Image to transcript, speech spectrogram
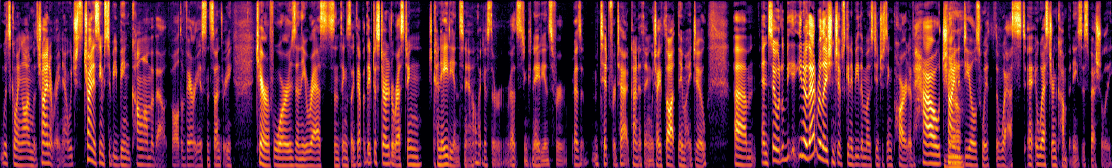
what's going on with China right now, which China seems to be being calm about all the various and sundry tariff wars and the arrests and things like that. But they've just started arresting Canadians now. I guess they're arresting Canadians for as a tit for tat kind of thing, which I thought they might do. Um, and so it'll be, you know, that relationship's going to be the most interesting part of how China deals with the West, uh, Western companies especially,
